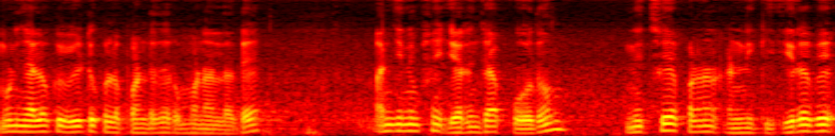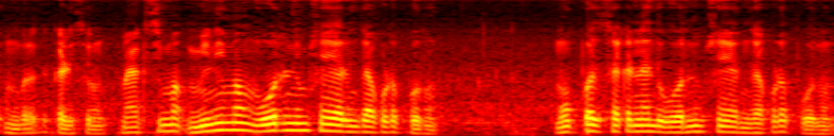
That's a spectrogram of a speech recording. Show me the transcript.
முடிஞ்ச அளவுக்கு வீட்டுக்குள்ளே பண்ணுறது ரொம்ப நல்லது. அஞ்சு நிமிஷம் எரிஞ்சால் போதும். நிச்சய பலன் அன்னைக்கு இரவே உங்களுக்கு கிடைச்சிடும் மேக்ஸிமம் மினிமம் ஒரு நிமிஷம் எரிஞ்சால் கூட போதும். முப்பது செகண்ட்லேருந்து ஒரு நிமிஷம் எரிஞ்சால் கூட போதும்.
